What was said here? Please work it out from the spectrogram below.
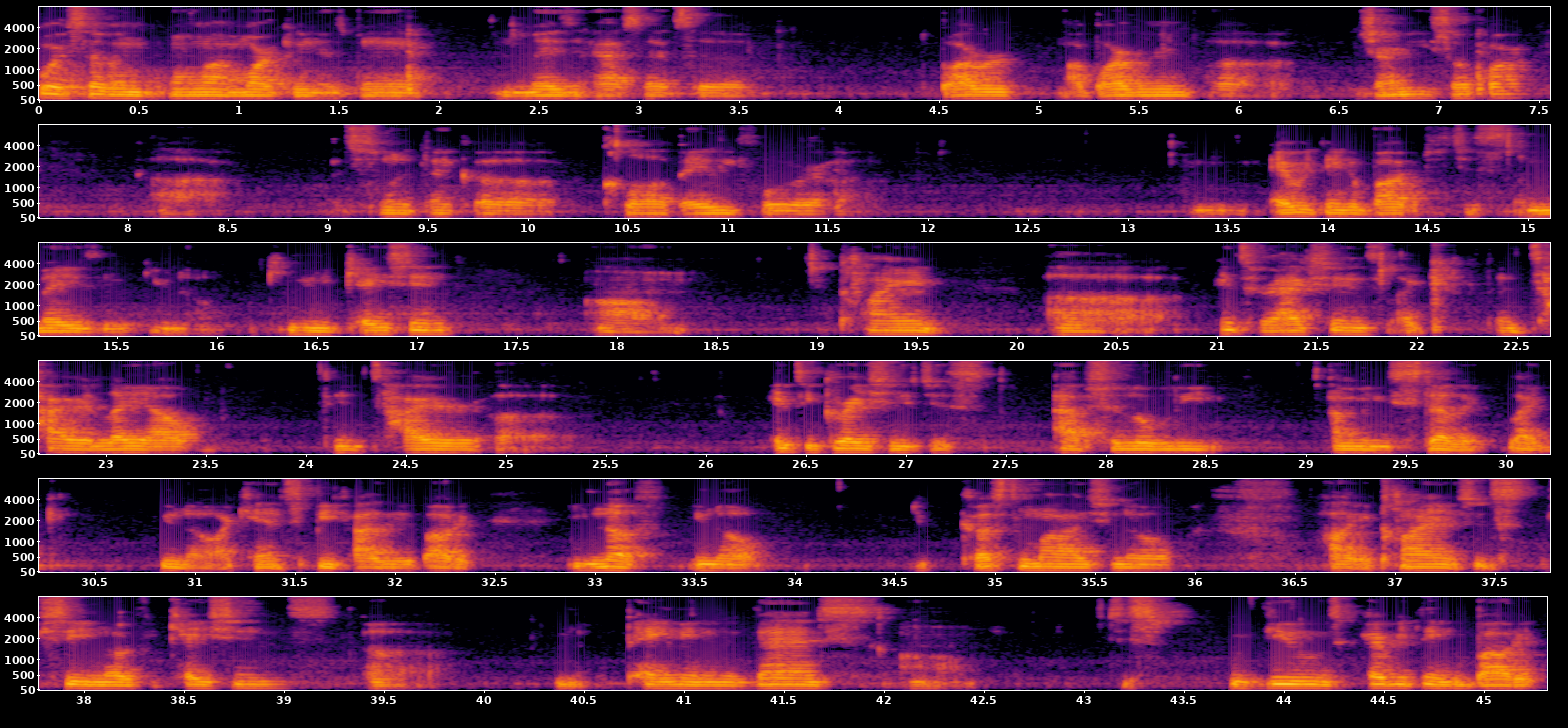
24 7 online marketing has been an amazing asset to barber, my barbering uh, journey so far. Uh, I just want to thank uh, Claude Bailey for uh, I mean, everything about it is just amazing. You know, communication, um, client uh, interactions, like the entire layout, the entire uh, integration is just absolutely I mean, stellar. Like, you know, I can't speak highly about it enough. You know, you customize, you know, how your clients receive notifications, uh, you know, payment in advance, um, just reviews, everything about it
